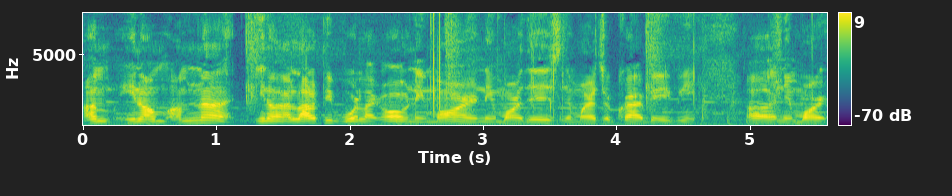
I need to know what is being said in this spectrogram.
I'm, you know, I'm, I'm not, you know, a lot of people were like, oh, Neymar, and Neymar this, Neymar's a crybaby. Uh, Neymar,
